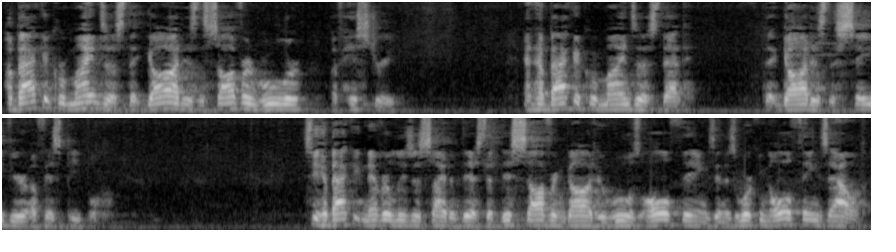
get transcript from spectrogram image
Habakkuk reminds us that God is the sovereign ruler of history. And Habakkuk reminds us that, that God is the savior of his people. See, Habakkuk never loses sight of this that this sovereign God who rules all things and is working all things out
